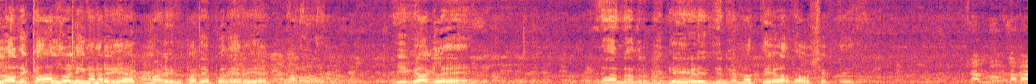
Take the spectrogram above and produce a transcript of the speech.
ಇಲ್ಲ ಅದಕ್ಕೆ ಆಲ್ರೆಡಿ ನಾನು ರಿಯಾಕ್ಟ್ ಮಾಡಿ ಪದೇ ಪದೇ ರಿಯಾಕ್ಟ್ ಮಾಡೋದು. ಈಗಾಗಲೇ ನಾನು ಅದ್ರ ಬಗ್ಗೆ ಹೇಳಿದ್ದೀನಿ ಮತ್ತೆ ಹೇಳೋದು ಅವಶ್ಯಕತೆ ಇಲ್ಲ. ಲೋಕಸಭಾ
